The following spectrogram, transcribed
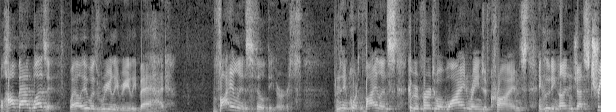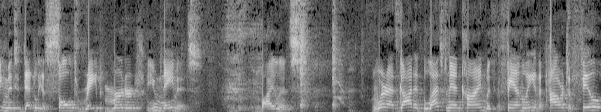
Oh, how bad was it? Well, it was really, really bad. Violence filled the earth. And of course, violence could refer to a wide range of crimes, including unjust treatment, deadly assault, rape, murder, you name it. Violence. Whereas God had blessed mankind with family and the power to fill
